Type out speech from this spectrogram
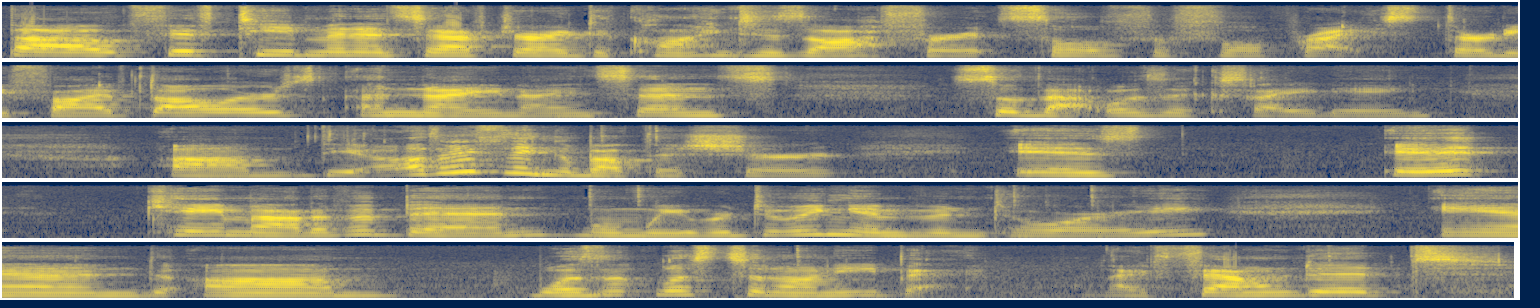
about 15 minutes after I declined his offer, it sold for full price $35.99. So that was exciting. Um, the other thing about this shirt is it came out of a bin when we were doing inventory and um, wasn't listed on eBay. I found it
